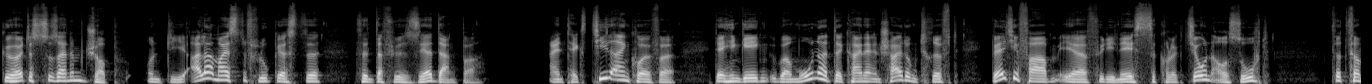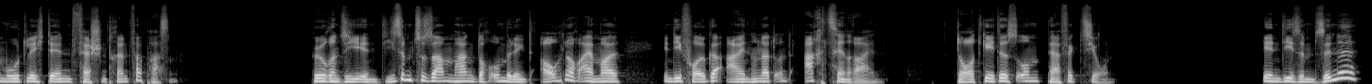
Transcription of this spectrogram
gehört es zu seinem Job und die allermeisten Fluggäste sind dafür sehr dankbar. Ein Textileinkäufer, der hingegen über Monate keine Entscheidung trifft, welche Farben er für die nächste Kollektion aussucht, wird vermutlich den Fashion-Trend verpassen. Hören Sie in diesem Zusammenhang doch unbedingt auch noch einmal in die Folge 118 rein. Dort geht es um Perfektion. In diesem Sinne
